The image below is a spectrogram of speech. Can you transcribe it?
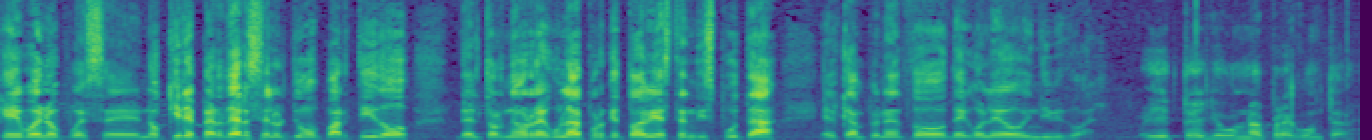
que bueno, pues eh, no quiere perderse el último partido del torneo regular porque todavía está en disputa el campeonato de goleo individual. Oye, te yo una pregunta.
